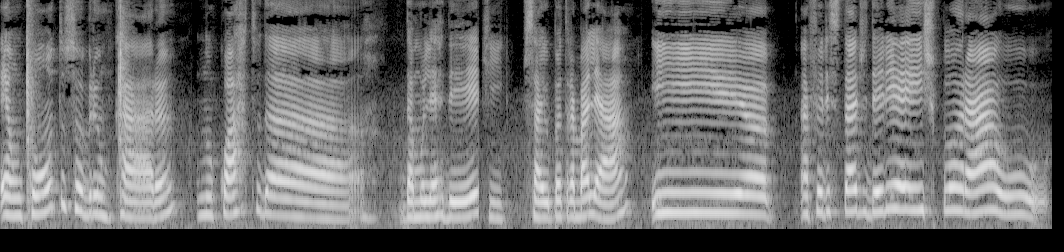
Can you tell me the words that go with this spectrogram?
É um conto sobre um cara no quarto da, da mulher dele, que saiu para trabalhar. E a felicidade dele é explorar o,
